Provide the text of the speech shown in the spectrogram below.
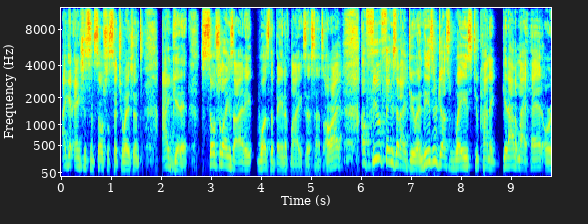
I get anxious in social situations. I get it. Social anxiety was the bane of my existence, all right? A few things that I do, and these are just ways to kind of get out of my head or,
